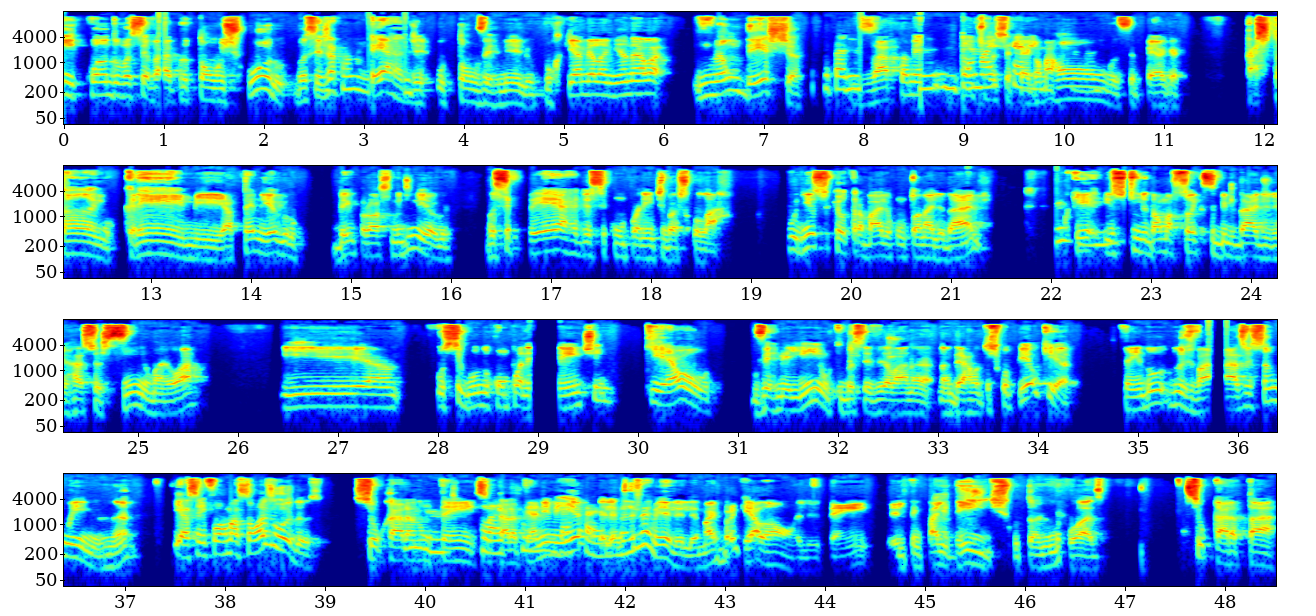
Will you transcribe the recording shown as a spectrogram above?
E quando você vai para o tom escuro, você já perde o tom vermelho, porque a melanina ela não deixa exatamente. Um você quente, pega marrom, né? você pega castanho, creme, até negro, bem próximo de negro. Você perde esse componente vascular. Por isso que eu trabalho com tonalidade, porque uhum. isso me dá uma flexibilidade de raciocínio maior. E uh, o segundo componente, que é o vermelhinho que você vê lá na, na dermatoscopia, é o quê? Vem do, dos vasos sanguíneos, né? E essa informação ajuda. Se o cara não uhum. tem, se o cara tem anemia, ele é menos vermelho, ele é mais branquelão, ele tem, ele tem palidez, cutâneo mucosa. Se o cara tá,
